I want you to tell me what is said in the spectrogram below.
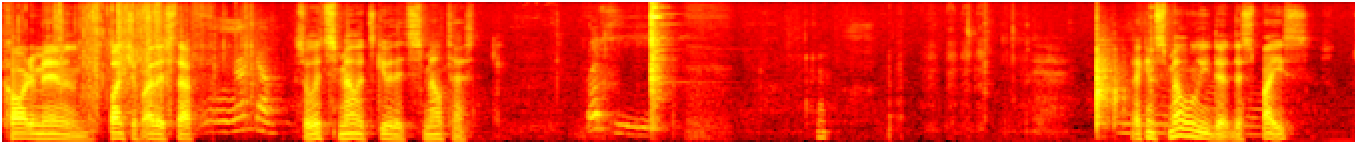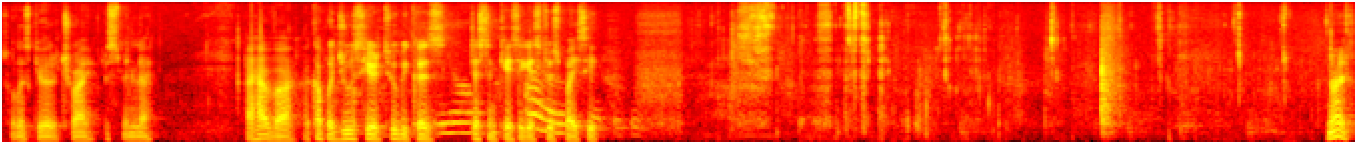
cardamom, and a bunch of other stuff. So let's smell. Let's give it a smell test. I can smell only the, the spice. So let's give it a try. Bismillah. I have a cup of juice here too because just in case it gets too spicy. Nice.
